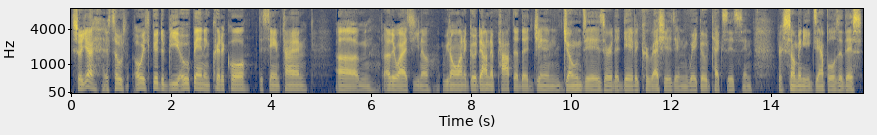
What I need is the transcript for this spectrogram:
so yeah, it's so, always good to be open and critical at the same time. Um, otherwise, you know, we don't want to go down the path of the Jim Joneses or the David Koreshes in Waco, Texas. And there's so many examples of this,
